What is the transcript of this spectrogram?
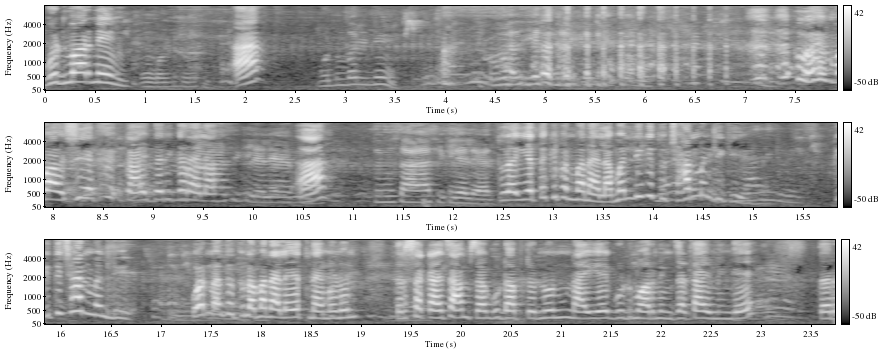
गुड मॉर्निंग आ? गुडबरने होय मावशी काहीतरी करायला. आ? तुम्ही शाळा शिकलेले आहेत. तुला येतं की पण म्हणायला? म्हणली की तू छान म्हणली की. किती छान म्हणली. कोण म्हणतं तुला म्हणायला येत नाही म्हणून? तर सकाळचा आमचा गुड आफ्टरनून नाही आहे गुड मॉर्निंगचा टायमिंग आहे. तर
